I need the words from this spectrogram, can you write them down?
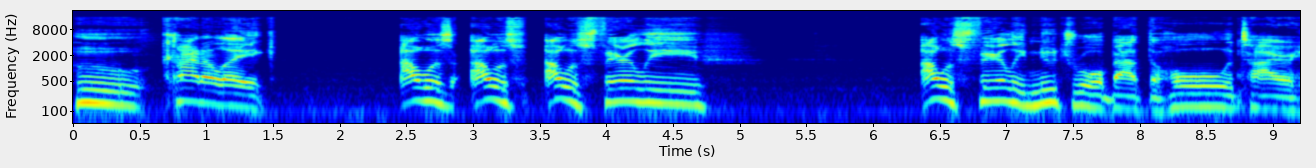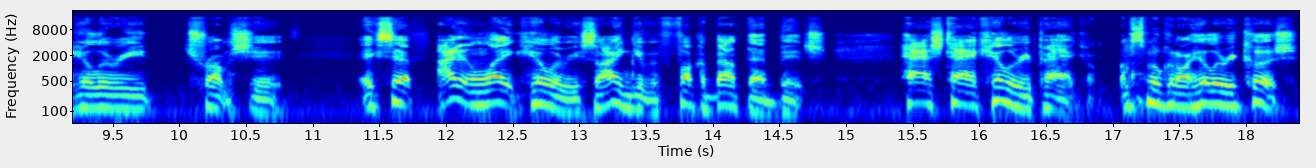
who kind of like I was I was I was fairly I was fairly neutral about the whole entire Hillary Trump shit. Except I didn't like Hillary, so I didn't give a fuck about that bitch. Hashtag Hillary pack. I'm smoking on Hillary Kush.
